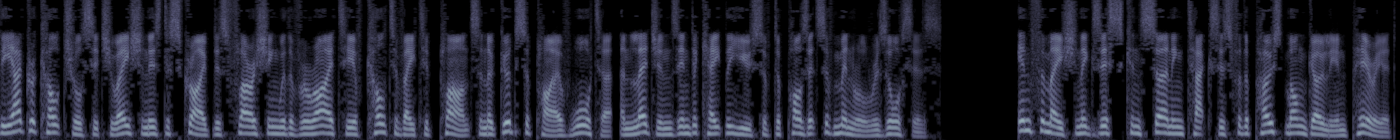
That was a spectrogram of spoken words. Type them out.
The agricultural situation is described as flourishing with a variety of cultivated plants and a good supply of water, and legends indicate the use of deposits of mineral resources. Information exists concerning taxes for the post-Mongolian period.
